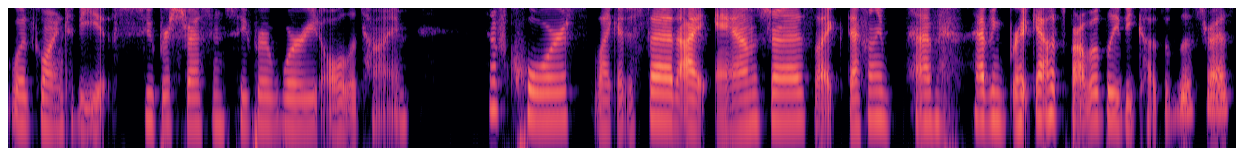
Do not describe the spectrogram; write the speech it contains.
was going to be super stressed and super worried all the time. And of course, like I just said, I am stressed, like definitely have having breakouts probably because of the stress,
